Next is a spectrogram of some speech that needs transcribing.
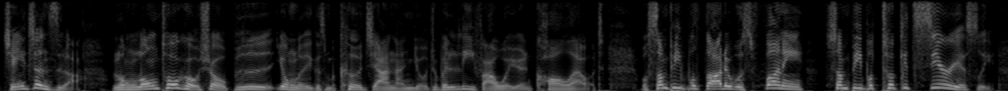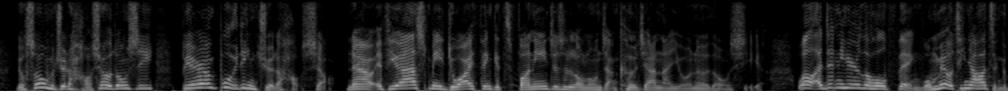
前一阵子啦。龙龙脱口秀不是用了一个什么客家男友就被立法委员 call out。Well, some people thought it was funny, some people took it seriously. 有时候我们觉得好笑的东西，别人不一定觉得好笑。Now, if you ask me, do I think it's funny？就是龙龙讲客家男友那个东西。Well, I didn't hear the whole thing，我没有听到他整个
